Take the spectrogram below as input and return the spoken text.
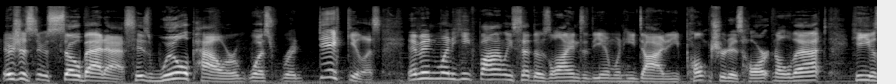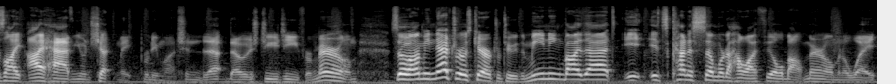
It was just, it was so badass. His willpower power was ridiculous. And then when he finally said those lines at the end when he died and he punctured his heart and all that, he was like, I have you in checkmate, pretty much. And that, that was GG for Meruem. So, I mean, Netero's character, too. The meaning by that, it, it's kind of similar to how I feel about Meruem in a way.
